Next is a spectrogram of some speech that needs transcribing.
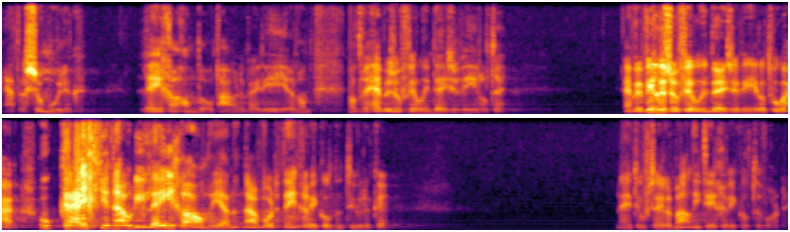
Ja, dat is zo moeilijk. Lege handen ophouden bij de Heer. Want, want we hebben zoveel in deze wereld, hè? En we willen zoveel in deze wereld. Hoe, hoe krijg je nou die lege handen? Ja, nou wordt het ingewikkeld natuurlijk, hè? Nee, het hoeft helemaal niet ingewikkeld te worden.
